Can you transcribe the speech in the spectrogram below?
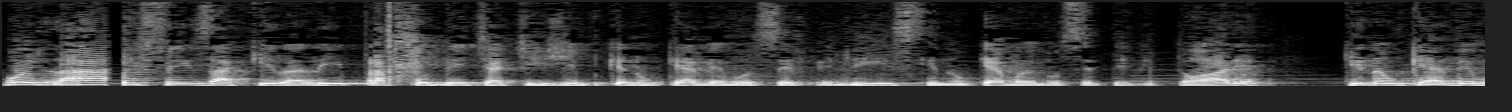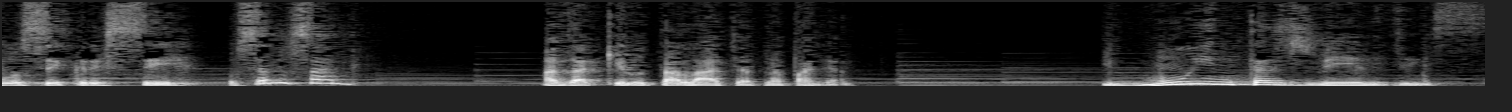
foi lá e fez aquilo ali para poder te atingir, porque não quer ver você feliz, que não quer ver você ter vitória, que não quer ver você crescer. Você não sabe, mas aquilo está lá te atrapalhando. E muitas vezes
